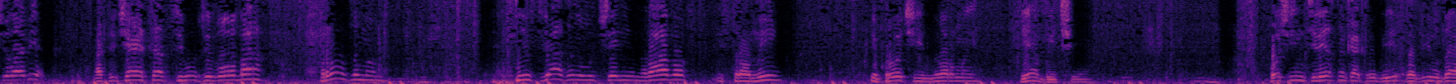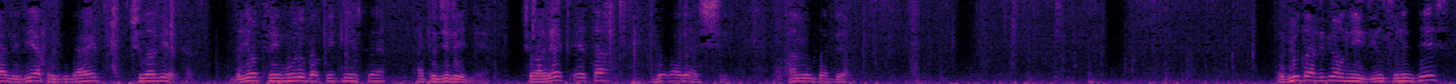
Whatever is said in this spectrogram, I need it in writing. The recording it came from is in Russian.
человек отличается от всего живого разумом. С ним связано улучшение нравов и страны, и прочие нормы и обычаи. Очень интересно, как Раби, Раби Уда Оливи определяет человека. Дается ему любопытнейшее определение. Человек – это говорящий, амидабер. Раби Уда Оливи, он не единственный здесь.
